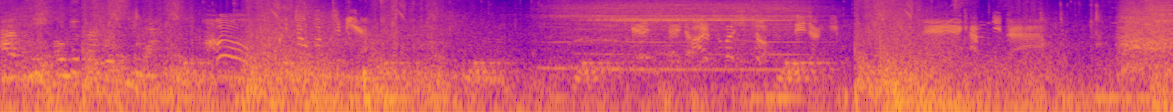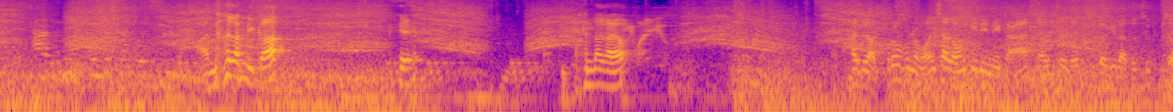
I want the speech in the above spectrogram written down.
아군이 공격받고 있습니다. 호, 그 정도쯤이야. 예, 대장. 말씀하시죠, 대장님. 네, 갑니다. 아군이 공격받고 있습니다. 안 나갑니까? 예? 안 나가요? 하지만 프로브는 원샷 원킬이니까 어쩔 적이라도 죽죠.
